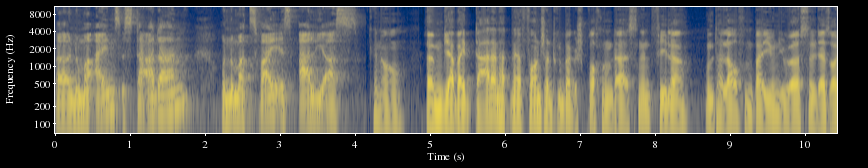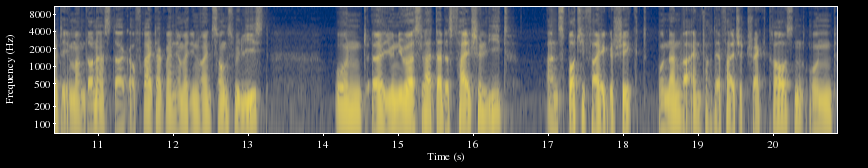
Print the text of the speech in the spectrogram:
Äh, Nummer eins ist Dardan und Nummer zwei ist Alias. Genau. Ähm, ja, bei Dardan hatten wir ja vorhin schon drüber gesprochen, da ist ein Fehler unterlaufen bei Universal, der sollte immer am Donnerstag auf Freitag, wenn er mal die neuen Songs released. Und äh, Universal hat da das falsche Lied an Spotify geschickt und dann war einfach der falsche Track draußen und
